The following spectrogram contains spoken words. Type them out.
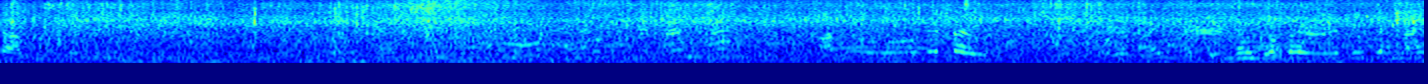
गाँव में ऐसे देख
